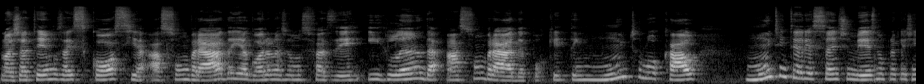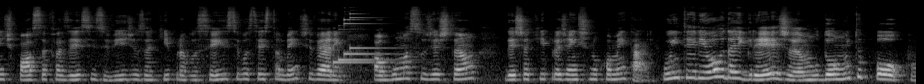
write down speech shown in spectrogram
Nós já temos a Escócia assombrada e agora nós vamos fazer Irlanda assombrada, porque tem muito local muito interessante mesmo para que a gente possa fazer esses vídeos aqui para vocês. E se vocês também tiverem alguma sugestão, deixa aqui pra gente no comentário. O interior da igreja mudou muito pouco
